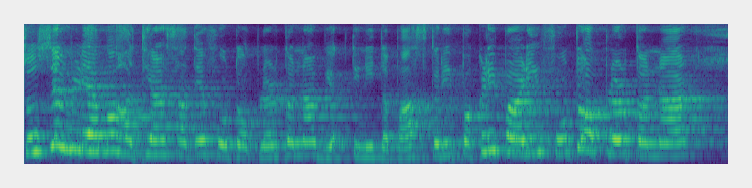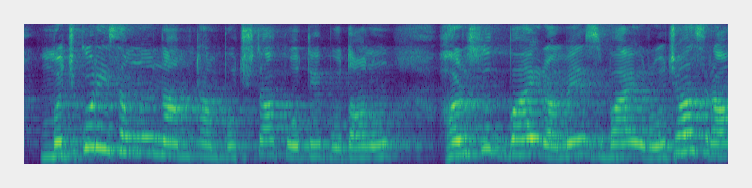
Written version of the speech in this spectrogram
સોશિયલ મીડિયામાં હથિયાર સાથે ફોટો અપલોડ કરનાર વ્યક્તિની તપાસ કરી પકડી પાડી. ફોટો અપલોડ કરનાર મજકૂરી સમૂહ નામઠામ પૂછતા પોતે પોતાનું હરસુખભાઈ, રમેશભાઈ, રોજાસરા,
